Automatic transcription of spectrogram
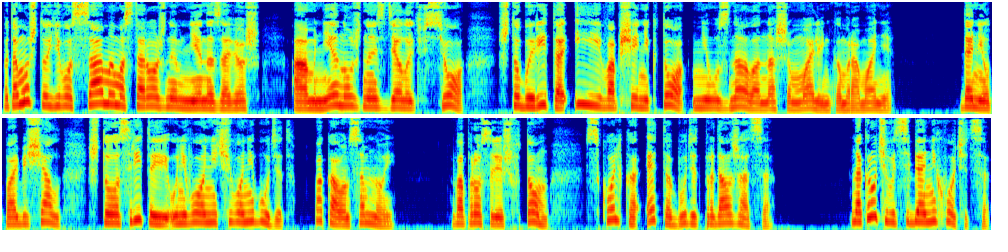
потому что его самым осторожным не назовешь, а мне нужно сделать все, чтобы Рита и вообще никто не узнал о нашем маленьком романе. Данил пообещал, что с Ритой у него ничего не будет, пока он со мной. Вопрос лишь в том, сколько это будет продолжаться. Накручивать себя не хочется.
